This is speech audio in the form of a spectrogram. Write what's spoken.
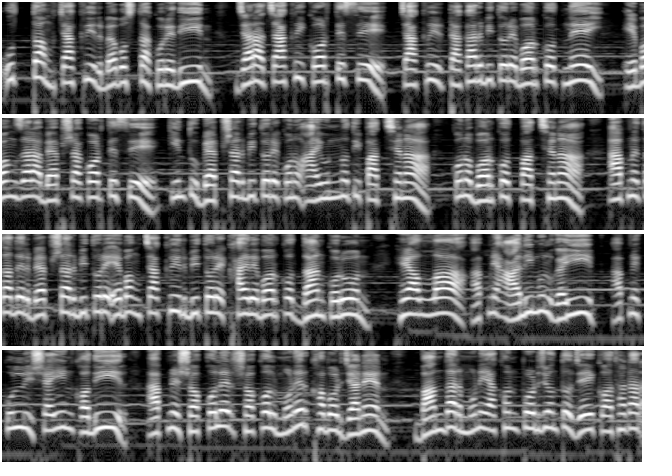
উত্তম চাকরির ব্যবস্থা করে দিন। যারা চাকরি করতেছে, চাকরির টাকার ভিতরে বরকত নেই। এবং যারা ব্যবসা করতেছে, কিন্তু ব্যবসার ভিতরে কোনো আয় উন্নতি পাচ্ছে না, কোনো বরকত পাচ্ছে না, আপনি তাদের ব্যবসার ভিতরে এবং চাকরির ভিতরে খায়রে বরকত দান করুন। হে আল্লাহ, আপনি আলিমুল গাইব আপনি কুল্লি শাইন কদির, আপনি সকলের সকল মনের খবর জানেন। বান্দার মনে এখন পর্যন্ত যেই কথাটার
